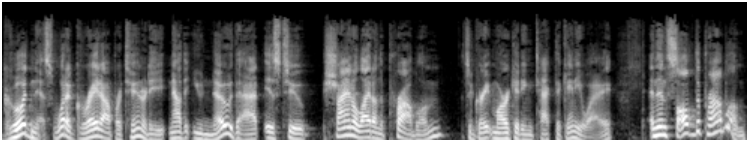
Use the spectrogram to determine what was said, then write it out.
goodness, what a great opportunity now that you know that is to shine a light on the problem it's a great marketing tactic anyway. And then solve the problem,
